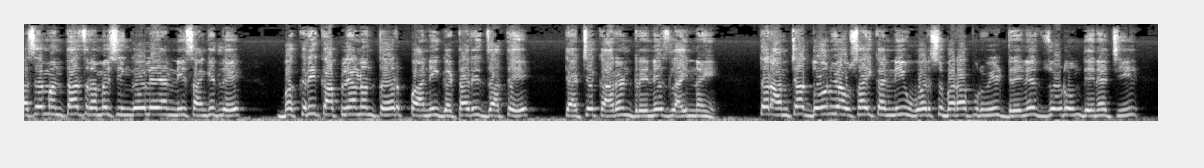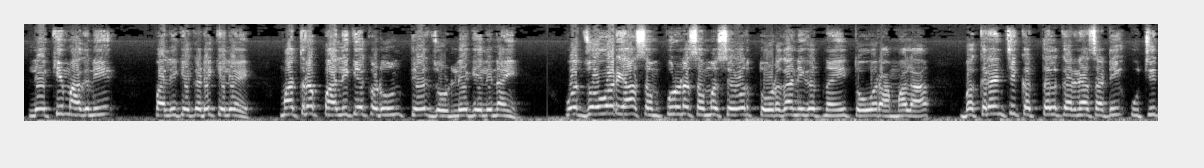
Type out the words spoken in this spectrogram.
असे म्हणताच रमेश इंगवले यांनी सांगितले बकरी कापल्यानंतर पाणी गटारीत जाते त्याचे कारण ड्रेनेज लाईन नाही. तर आमच्या दोन व्यावसायिकांनी वर्षभरापूर्वी ड्रेनेज जोडून देण्याची लेखी मागणी पालिकेकडे केली आहे. मात्र पालिकेकडून ते जोडले गेले नाही. व जोवर या संपूर्ण समस्येवर तोडगा निघत नाही तोवर आम्हाला बकऱ्यांची कत्तल करण्यासाठी उचित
